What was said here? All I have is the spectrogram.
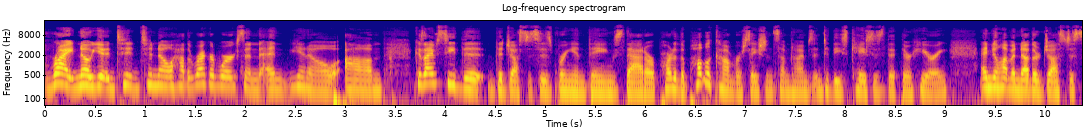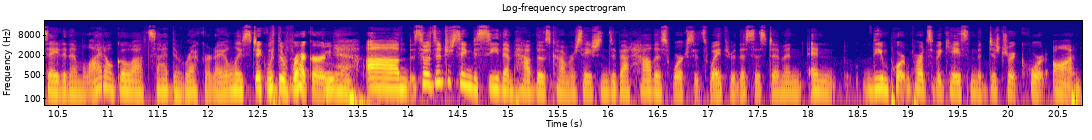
Right. No, yeah, to, to know how the record works and, and you know, because I've seen the, the justices bring in things that are part of the public conversation sometimes into these cases that they're hearing. And you'll have another justice say to them, well, I don't go outside the record. I only stick with the record. Yeah. Um, so it's interesting to see them have those conversations about how this works its way through the system and, and the important parts of a case in the district court on.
